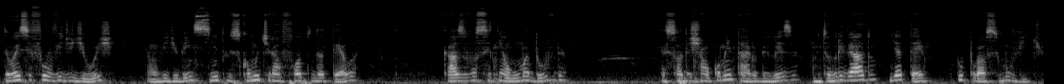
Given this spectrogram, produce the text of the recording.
Então esse foi o vídeo de hoje. É um vídeo bem simples, como tirar foto da tela. Caso você tenha alguma dúvida, é só deixar um comentário, beleza? Muito obrigado e até o próximo vídeo.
